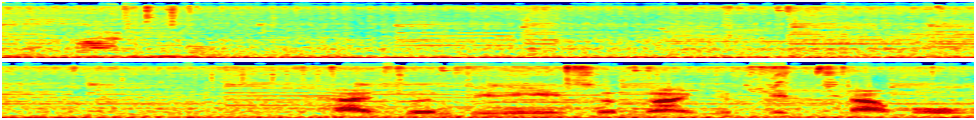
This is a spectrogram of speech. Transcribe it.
หมู่บ้านมูถ้าชนที่นี่ส่วนมากจะเป็นชาวมง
